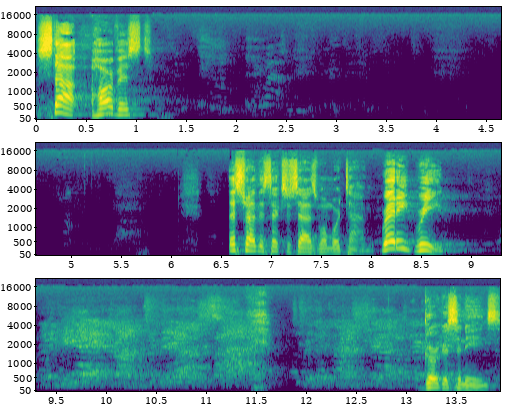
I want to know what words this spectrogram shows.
Stop, harvest. Let's try this exercise one more time. Ready? Read. Gergesenes.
